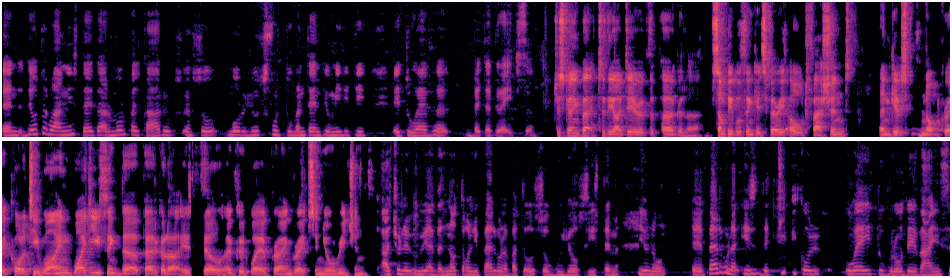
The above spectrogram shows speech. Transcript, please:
And the other one instead are more calcareous and so more useful to maintain the humidity and to have uh, better grapes. Just going back to the idea of the pergola, some people think it's very old fashioned and gives not great quality wine. Why do you think the pergola is still a good way of growing grapes in your region? Actually, we have not only pergola but also Guyot system. You know, pergola is the typical way to grow the vines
